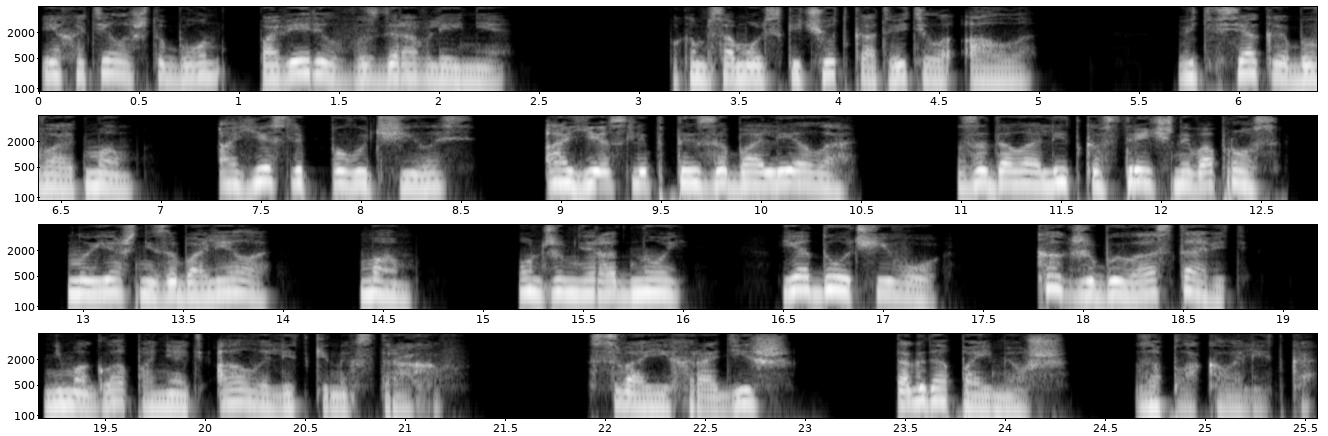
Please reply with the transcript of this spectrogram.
Я хотела, чтобы он поверил в выздоровление. По-комсомольски четко ответила Алла. «Ведь всякое бывает, мам. «А если б получилось? А если б ты заболела?» Задала Литка встречный вопрос. «Но я ж не заболела. Мам, он же мне родной. Я дочь его. Как же было оставить?» Не могла понять Алла Литкиных страхов. «Своих родишь, тогда поймешь», — заплакала Литка.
